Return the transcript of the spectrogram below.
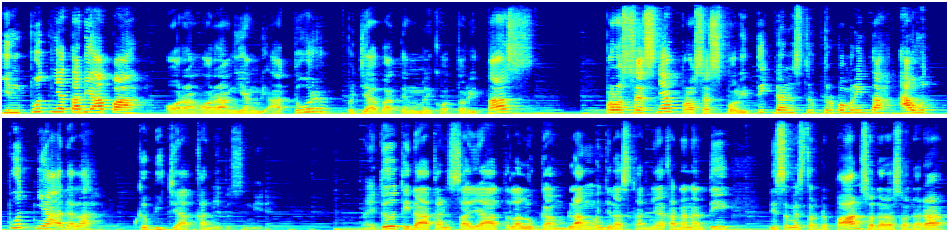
Inputnya tadi apa? Orang-orang yang diatur, pejabat yang memiliki otoritas, prosesnya proses politik dan struktur pemerintah. Outputnya adalah kebijakan itu sendiri. Nah, itu tidak akan saya terlalu gamblang menjelaskannya karena nanti di semester depan saudara-saudara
